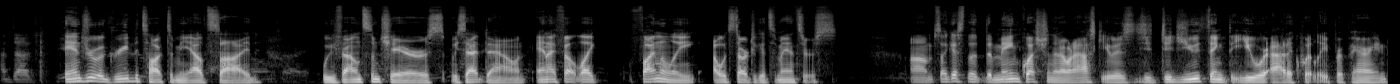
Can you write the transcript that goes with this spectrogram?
I'm Doug. Andrew agreed to talk to me outside we found some chairs, we sat down, and I felt like finally I would start to get some answers. Um, so I guess the, the main question that I want to ask you is did, did you think that you were adequately preparing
